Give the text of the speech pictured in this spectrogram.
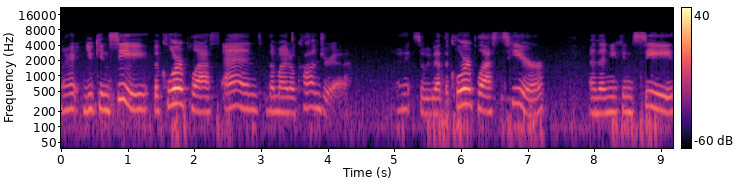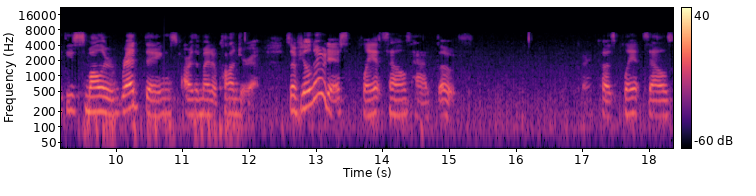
all right, you can see the chloroplasts and the mitochondria. Right? So we've got the chloroplasts here, and then you can see these smaller red things are the mitochondria. So if you'll notice, plant cells have both. Because okay? plant cells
